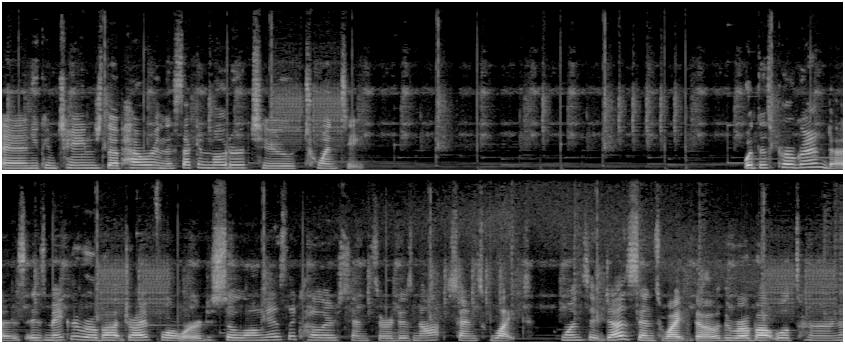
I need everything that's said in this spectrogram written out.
And you can change the power in the second motor to 20. What this program does is make the robot drive forward so long as the color sensor does not sense white. Once it does sense white though, the robot will turn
